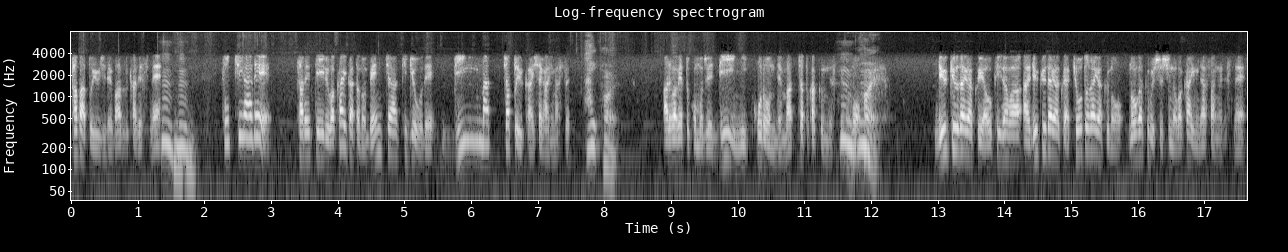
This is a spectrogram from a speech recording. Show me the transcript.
束という字で和塚ですね。うんううんん。そちらでされている若い方のベンチャー企業で D 抹茶という会社があります。はい。はい。アルファベット小文字で D にコロンで抹茶と書くんですけども、うんはい。琉球大学や沖縄あ、琉球大学や京都大学の農学部出身の若い皆さんがですね、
